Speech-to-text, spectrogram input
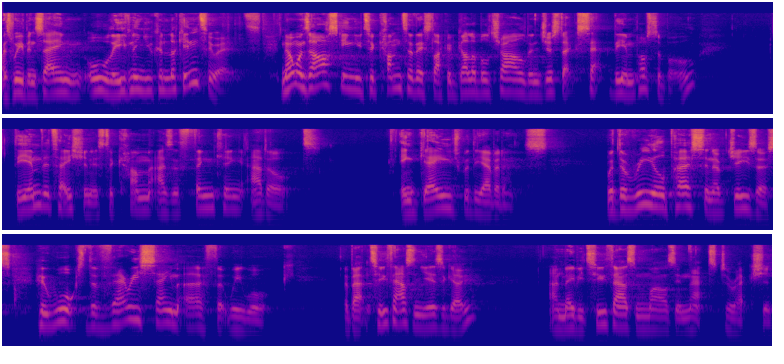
As we've been saying all evening, you can look into it. No one's asking you to come to this like a gullible child and just accept the impossible. The invitation is to come as a thinking adult, engage with the evidence, with the real person of Jesus who walked the very same earth that we walk about 2,000 years ago and maybe 2,000 miles in that direction.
